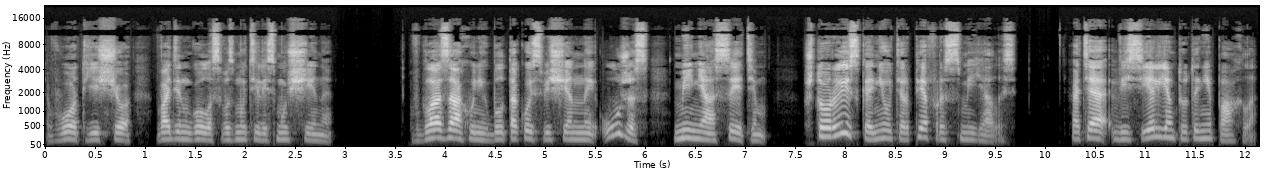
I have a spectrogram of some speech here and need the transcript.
«Вот еще!» — в один голос возмутились мужчины. В глазах у них был такой священный ужас, меня с этим, что Рыска, не утерпев, рассмеялась. Хотя весельем тут и не пахло.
